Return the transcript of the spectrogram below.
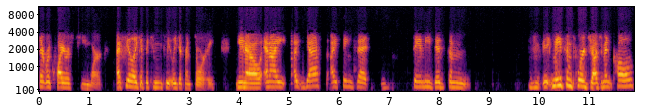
that requires teamwork. I feel like it's a completely different story, you know. And I, I yes, I think that Sandy did some, it made some poor judgment calls.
